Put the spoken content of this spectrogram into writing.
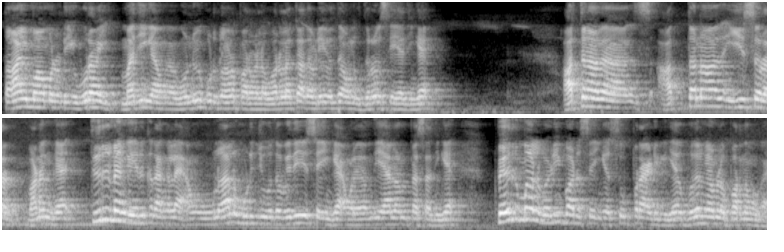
தாய் மாமனுடைய உறவை மதிங்க. அவங்க ஒன்றுமே கொடுக்கலாலும் பரவாயில்ல. ஓரளவுக்கு அதை அப்படியே வந்து அவங்களுக்கு துரோகம் செய்யாதீங்க. அத்தனா அத்தனா ஈஸ்வரர் வணங்க. திருநங்கை இருக்கிறாங்களே அவங்க உங்களால் முடிஞ்ச உதவியை செய்யுங்க. அவங்கள வந்து ஏழாமல் பேசாதீங்க. பெருமாள் வழிபாடு செய்யுங்க சூப்பராக ஆகிடுவீங்க புதன்கிழமையில் பிறந்தவங்க.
